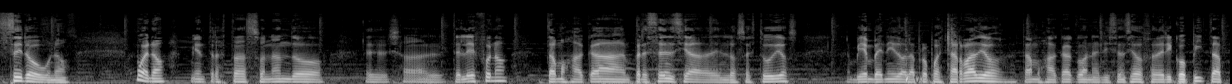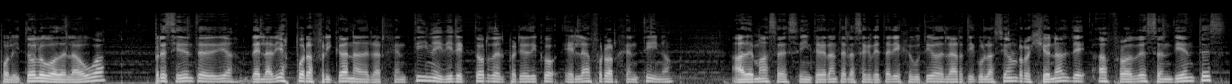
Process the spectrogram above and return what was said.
6079-9301. Bueno, mientras está sonando eh, ya el teléfono, Estamos acá en presencia en los estudios. Bienvenido a la propuesta radio. Estamos acá con el licenciado Federico Pita, politólogo de la UBA, presidente de, la diáspora africana de la Argentina y director del periódico El Afro Argentino. Además es integrante de la Secretaría Ejecutiva de la Articulación Regional de Afrodescendientes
